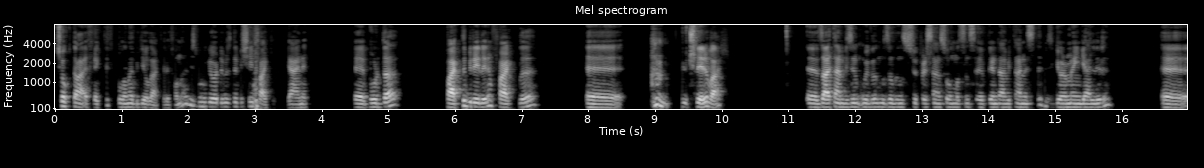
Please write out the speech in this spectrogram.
çok daha efektif kullanabiliyorlar telefonları. Biz bunu gördüğümüzde bir şey fark ettik. Yani e, burada farklı bireylerin farklı e, güçleri var. E, zaten bizim uygulamamızın adının Super Sense olmasının sebeplerinden bir tanesi de biz görme engellerin e,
